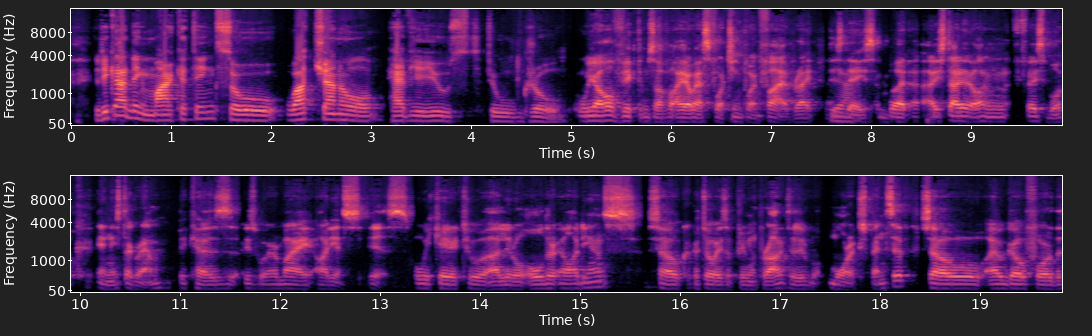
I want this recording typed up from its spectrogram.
Regarding marketing, so what channel have you used to grow? We are all victims of iOS 14.5, right? These days. But I started on Facebook and Instagram because is where my audience is. We cater to a little older audience so Krakatoa is a premium product, a little more expensive. So I would go for the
